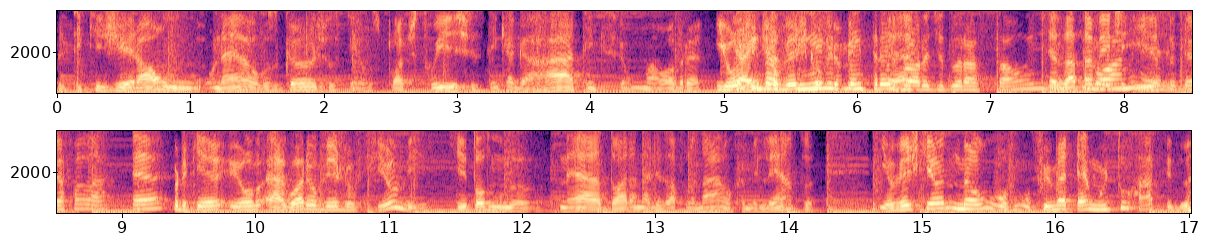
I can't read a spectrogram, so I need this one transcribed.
ele tem que gerar um, né, os ganchos, tem os plot twists, tem que agarrar, tem que ser uma obra. E, e hoje ainda assim ele tem três é... horas de duração e exatamente isso que eu ia falar. É porque eu agora eu vejo o filme que todo mundo né, adora analisar falando ah, é um filme lento. E eu vejo que eu, não, o, o filme é até muito rápido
